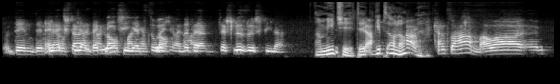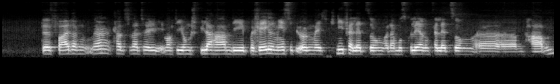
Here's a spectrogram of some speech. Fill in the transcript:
den, den älteren Spielern weglaufen. Amici jetzt durch und wird der, der Schlüsselspieler. Amici, den ja. es auch noch. Ja, kannst du haben, aber ähm, des Weiteren ne, kannst du natürlich eben auch die jungen Spieler haben, die regelmäßig irgendwelche Knieverletzungen oder muskulären Verletzungen äh, haben.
